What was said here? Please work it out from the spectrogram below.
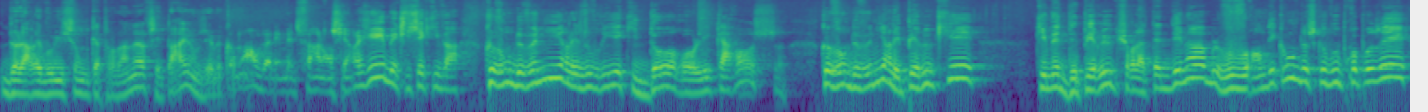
de la révolution de 89, c'est pareil, on se disait, mais comment vous allez mettre fin à l'ancien régime? Et qui c'est qui va? Que vont devenir les ouvriers qui dorent les carrosses? Que vont devenir les perruquiers? Qui mettent des perruques sur la tête des nobles Vous vous rendez compte de ce que vous proposez?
